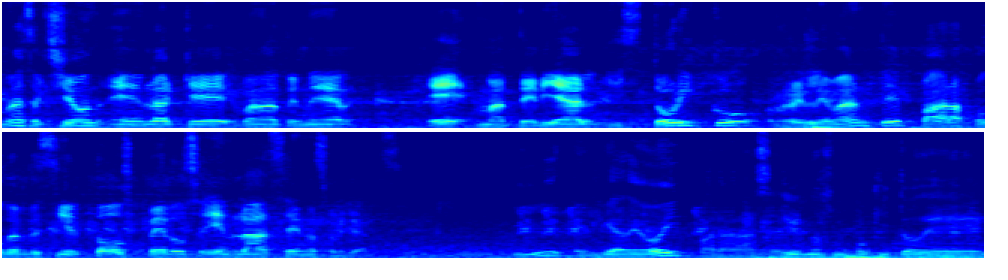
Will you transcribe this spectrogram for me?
una sección en la que van a tener eh, material histórico relevante para poder decir todos pedos en las cenas familiares. Y el día de hoy, para salirnos un poquito de,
